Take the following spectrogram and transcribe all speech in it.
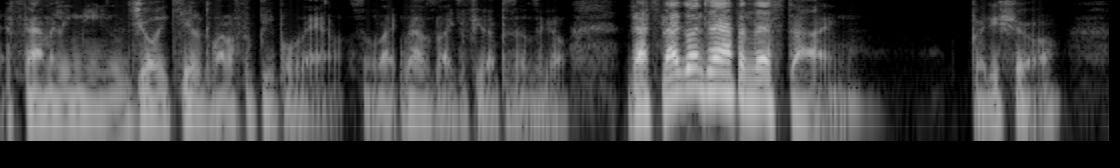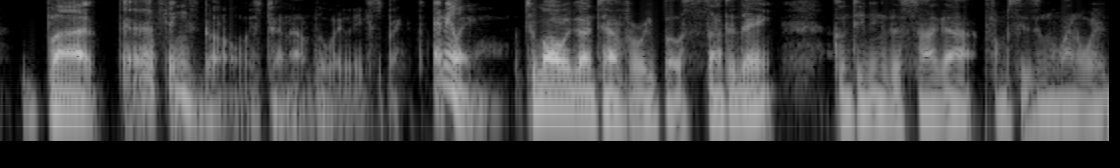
a family meal, Joey killed one of the people there. So like that was like a few episodes ago. That's not going to happen this time. Pretty sure. But uh, things don't always turn out the way we expect. Anyway, tomorrow we're going to have a repost Saturday, continuing the saga from season one where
